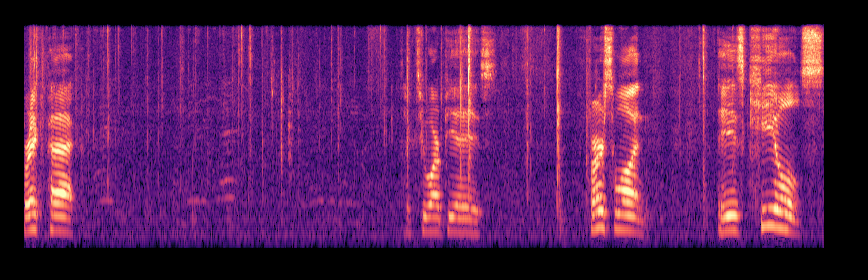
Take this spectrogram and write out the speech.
Brick pack. Like two RPAs. First one is Keels,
